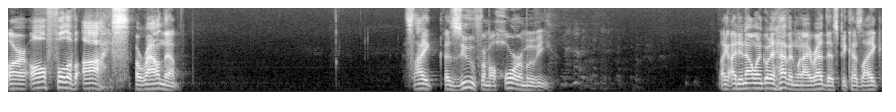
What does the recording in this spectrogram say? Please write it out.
are all full of eyes around them. It's like a zoo from a horror movie. Like, I did not want to go to heaven when I read this because, like,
